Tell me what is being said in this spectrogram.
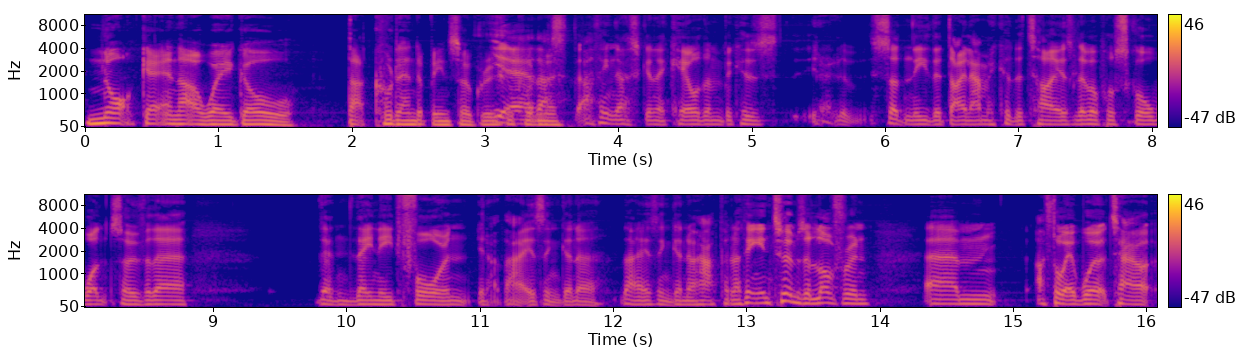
not getting that away goal, that could end up being so crucial, yeah. I think that's going to kill them because you know suddenly the dynamic of the tie is Liverpool score once over there, then they need four, and you know that isn't gonna that isn't gonna happen. I think in terms of Lovren, um, I thought it worked out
